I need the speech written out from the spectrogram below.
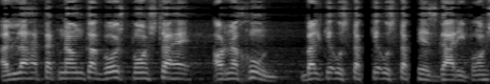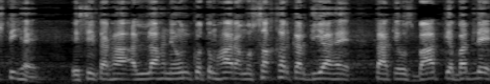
اللہ تک نہ ان کا گوشت پہنچتا ہے اور نہ خون، بلکہ اس تک کے اس تک تیزگاری پہنچتی ہے۔ اسی طرح اللہ نے ان کو تمہارا مسخر کر دیا ہے تاکہ اس بات کے بدلے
